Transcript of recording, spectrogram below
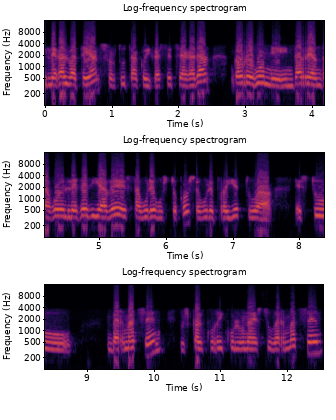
ilegal batean, sortutako ikastetzea gara, gaur egun indarrean dagoen legedia be, ez da gure guztoko, segure proiektua ez du bermatzen, euskal kurrikuluna ez du bermatzen,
